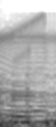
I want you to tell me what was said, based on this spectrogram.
you.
